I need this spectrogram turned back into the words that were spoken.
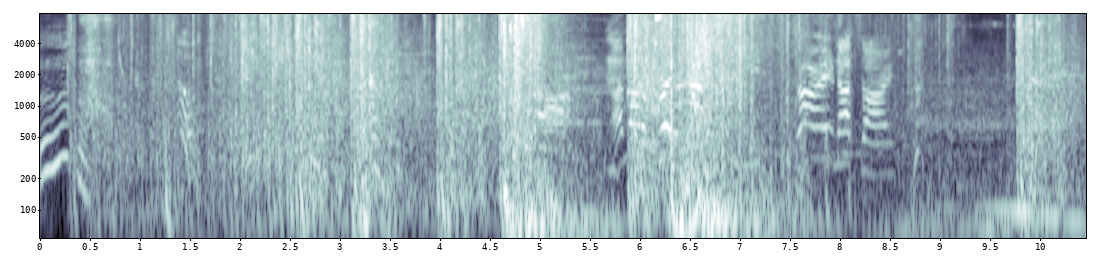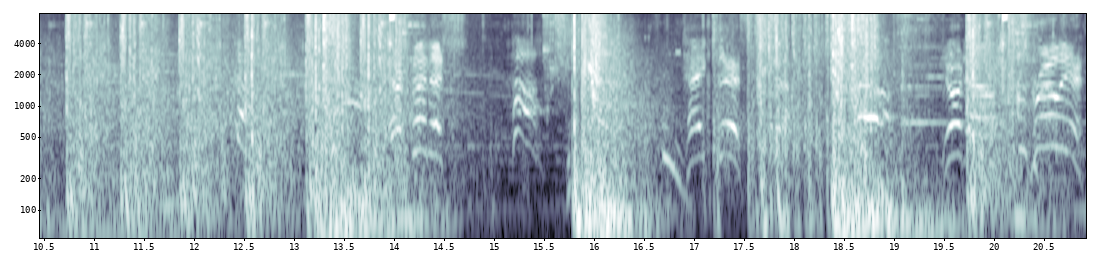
I'm not afraid. Of that. Sorry, not sorry. They're finished. Take this. You're down. Brilliant.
